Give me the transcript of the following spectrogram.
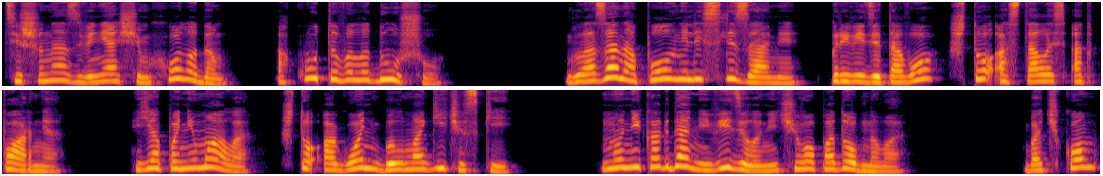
Тишина звенящим холодом окутывала душу. Глаза наполнились слезами при виде того, что осталось от парня. Я понимала, что огонь был магический, но никогда не видела ничего подобного. Бочком,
